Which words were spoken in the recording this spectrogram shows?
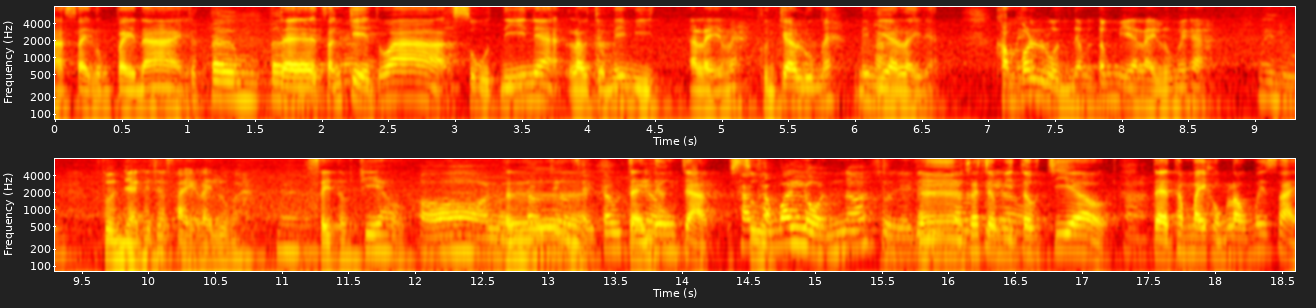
ค่ะใส่ลงไปได้ จะเติมเติมแต่ห็ดสังเกตได้ว่าสูตรนี้เนี่ยเราจะไม่มีอะไรไหมคุณแก้วรู้ไหมไม่มีค่ะอะไรเนี่ยคำว่าหล่นเนี่ยมันต้องมีอะไรรู้ไหมคะ ไม่รู้ ส่วนใหญ่ก็จะใส่อะไรรู้ไหมไม่รู้ใส่เต้าเจี้ยวอ๋อหลนเต้าเจี้ยวใส่เต้าเจี้ยวแต่เนื่องจากถ้าสูตรคำว่าหลนเนาะส่วนใหญ่จะเอมีอเต้าเจี้ยวก็จะมีเต้าเจี้ยวค่ะแต่ทำไมของเราไม่ใส่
